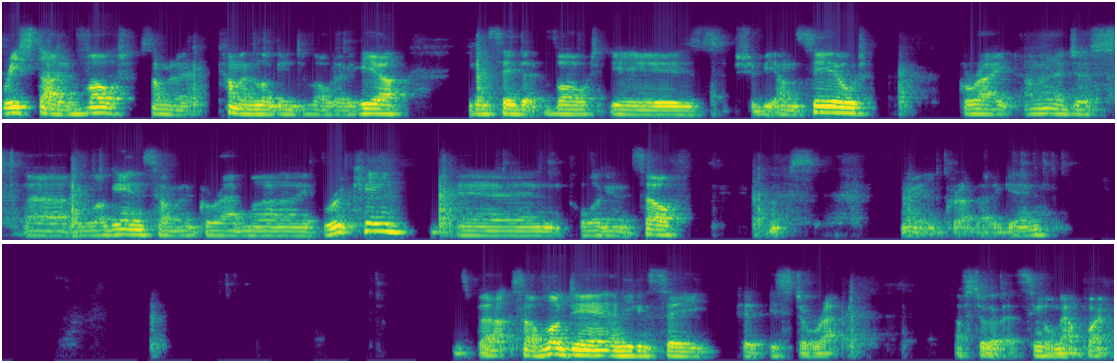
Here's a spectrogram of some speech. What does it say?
restarted Vault. So I'm going to come and log into Vault over here. You can see that Vault is should be unsealed. Great. I'm going to just uh, log in. So I'm to grab my root key and log in itself. Oops. Let me grab that again. It's better. So I've logged in and you can see it is still wrapped. I've still got that single mount point.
